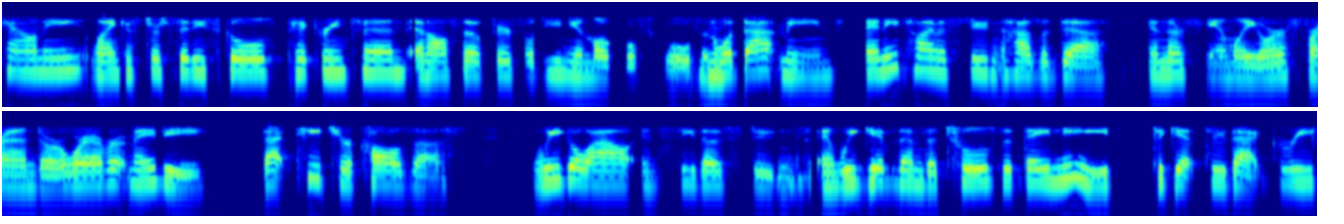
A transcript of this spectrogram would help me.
County, Lancaster City Schools, Pickerington, and also Fairfield Union local schools. And what that means, anytime a student has a death in their family or a friend or wherever it may be, that teacher calls us. We go out and see those students and we give them the tools that they need to get through that grief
